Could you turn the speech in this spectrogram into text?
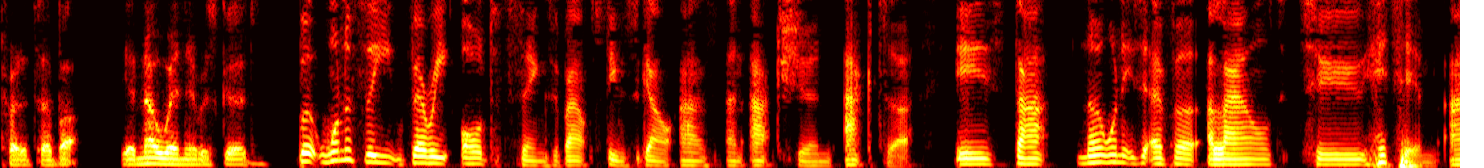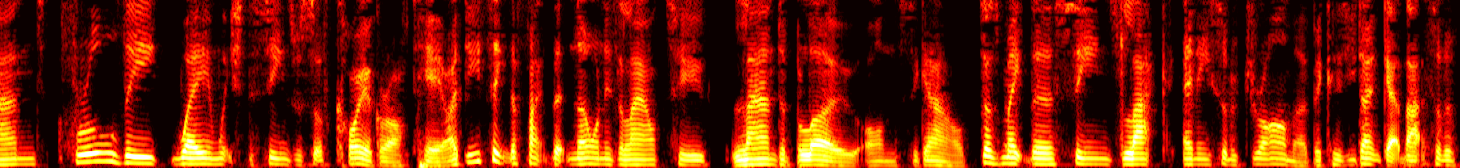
Predator, but yeah, nowhere near as good. But one of the very odd things about Steven Seagal as an action actor is that no one is ever allowed to hit him. And for all the way in which the scenes were sort of choreographed here, I do think the fact that no one is allowed to land a blow on Seagal does make the scenes lack any sort of drama because you don't get that sort of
